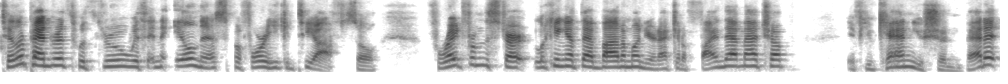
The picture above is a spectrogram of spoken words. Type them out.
Taylor Pendrith withdrew with an illness before he could tee off. So, right from the start, looking at that bottom one, you're not going to find that matchup. If you can, you shouldn't bet it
